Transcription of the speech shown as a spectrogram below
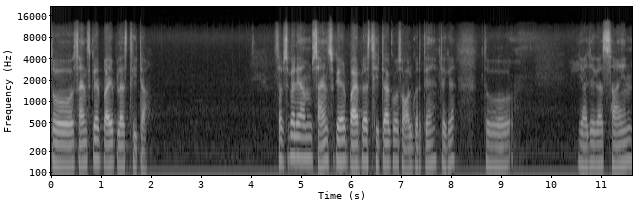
तो sines square pi plus theta सबसे पहले हम sines square pi plus theta को सॉल्व करते हैं, ठीक है? तो यह आ जाएगा sine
